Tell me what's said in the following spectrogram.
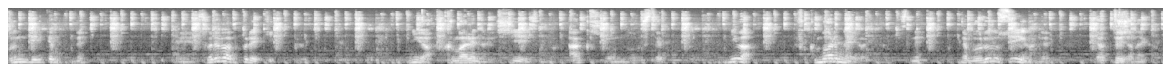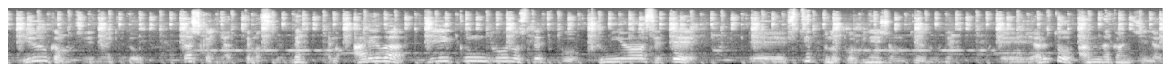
プを踏んでいてもね、えーそれはプレティックには含まれないしそのアクションのステップには含まれないわけなんですね。だブルース・リーがねやってるじゃないかって言うかもしれないけど確かにやってますよね。でもあれはジークンドーのステップを組み合わせて、えーステップのコンビネーションっていうのをね、えーやるとあんな感じになる。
